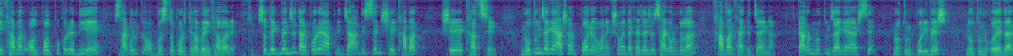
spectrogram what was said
এই খাবার অল্প অল্প করে দিয়ে ছাগলকে অভ্যস্ত করতে হবে এই খাবারে। সো দেখবেন যে তারপরে আপনি যা দিচ্ছেন সেই খাবার সে খাচ্ছে। নতুন জায়গায় আসার পরেও অনেক সময় দেখা যায় যে ছাগলগুলা খাবার খাইতে চায় না। কারণ নতুন জায়গায় আসছে, নতুন পরিবেশ, নতুন ওয়েদার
